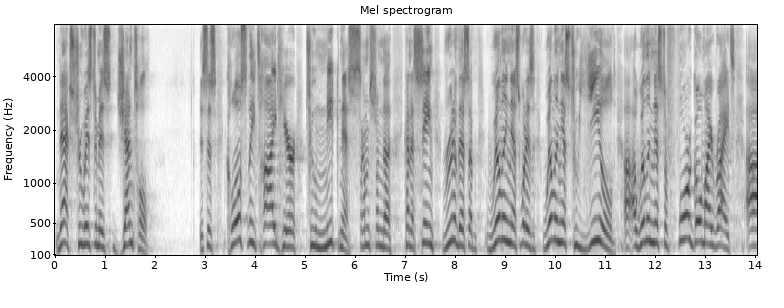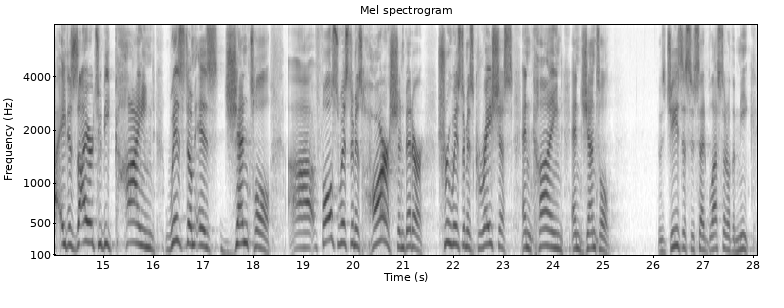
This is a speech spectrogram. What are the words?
Next, true wisdom is gentle. This is closely tied here to meekness. Comes from the kind of same root of this, a willingness. What is willingness to yield, uh, a willingness to forego my rights, uh, a desire to be kind. Wisdom is gentle. Uh, false wisdom is harsh and bitter. True wisdom is gracious and kind and gentle. It was Jesus who said, Blessed are the meek,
